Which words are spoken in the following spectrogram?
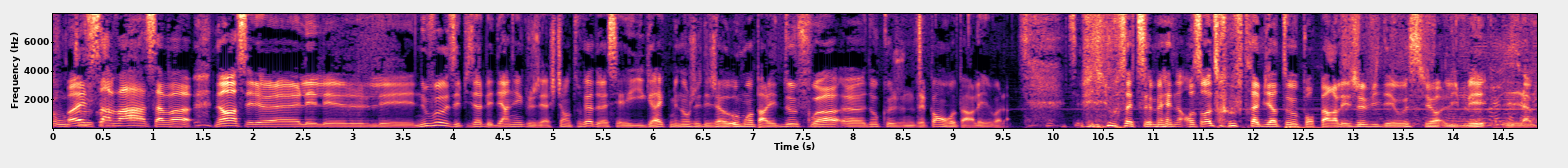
Ouais, quoi. ça va, ça va. Non, c'est le- les, les, les nouveaux épisodes, les derniers que j'ai achetés en tout cas de la série Y, mais non, j'ai déjà au moins parlé deux fois, euh, donc je ne vais pas en reparler, voilà. C'est fini pour cette semaine. On se retrouve très bientôt pour parler jeux vidéo sur l'IB Labo.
